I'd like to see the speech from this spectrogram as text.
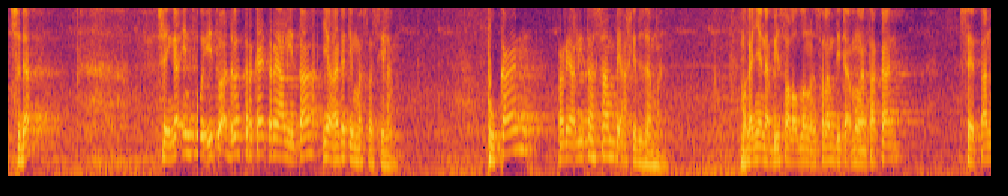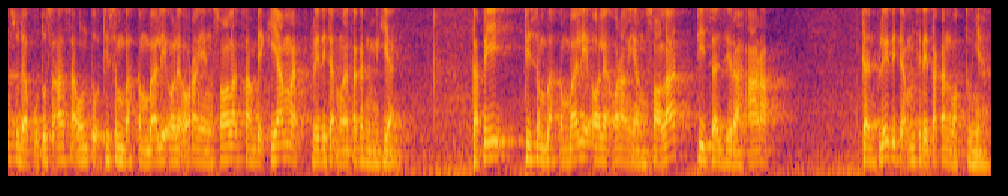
Sudah? Sehingga info itu adalah terkait realita yang ada di masa silam. Bukan realita sampai akhir zaman. Makanya Nabi SAW tidak mengatakan setan sudah putus asa untuk disembah kembali oleh orang yang sholat sampai kiamat. Beliau tidak mengatakan demikian. Tapi disembah kembali oleh orang yang sholat di Jazirah Arab. Dan beliau tidak menceritakan waktunya.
